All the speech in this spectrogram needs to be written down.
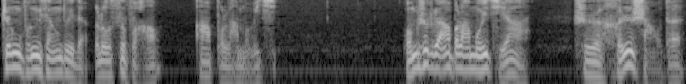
针锋相对的俄罗斯富豪阿布拉莫维奇。我们说这个阿布拉莫维奇啊，是很少的。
